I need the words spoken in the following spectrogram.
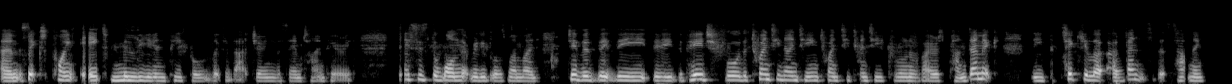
Um, 6.8 million people looked at that during the same time period. This is the one that really blows my mind. The, the, the, the, the page for the 2019-2020 coronavirus pandemic, the particular event that's happening,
